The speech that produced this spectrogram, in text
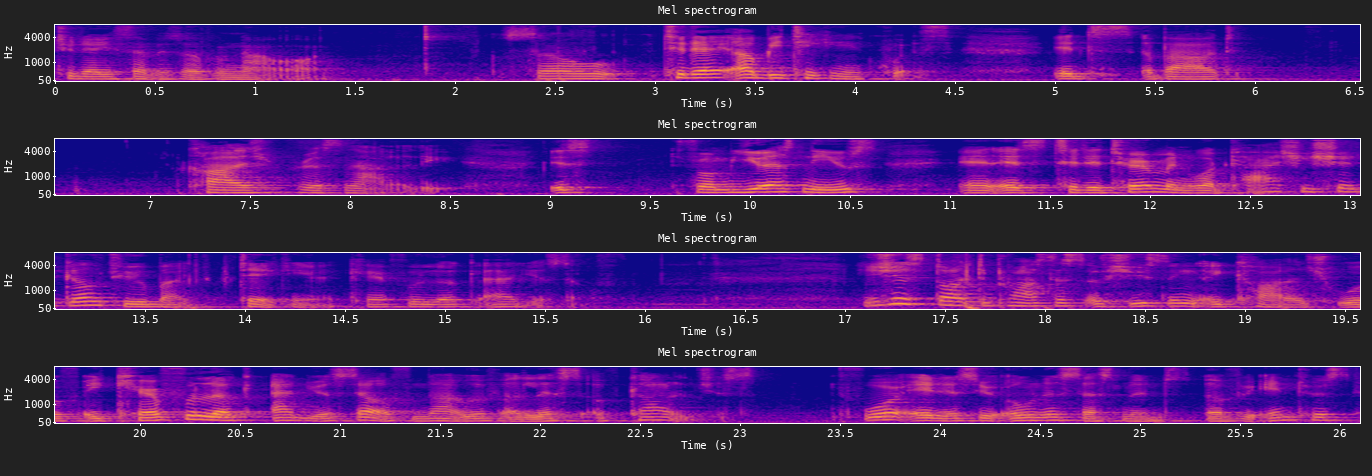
today's episode from now on. So today I'll be taking a quiz. It's about college personality. It's from U.S. News and it's to determine what class you should go to by taking a careful look at yourself. You should start the process of choosing a college with a careful look at yourself, not with a list of colleges. For it is your own assessment of your interests,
